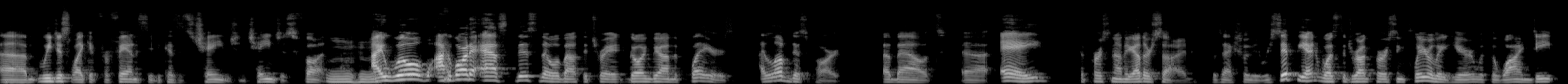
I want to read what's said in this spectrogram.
um, we just like it for fantasy because it's change and change is fun. Mhm. I will. I want to ask this though about the trade going beyond the players. I love this part about uh, a the person on the other side was actually the recipient was the drunk person clearly here with the wine deep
